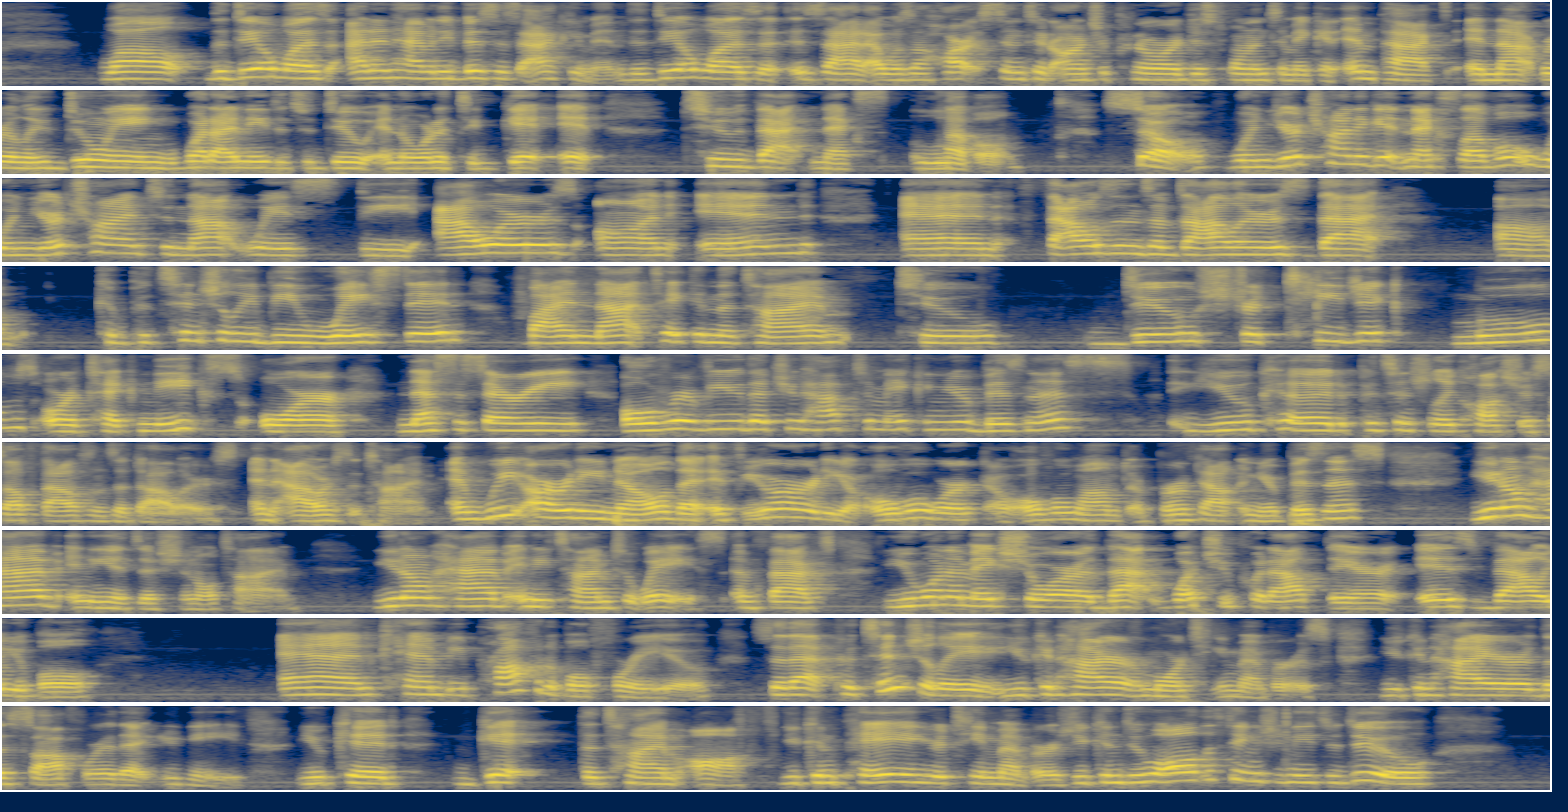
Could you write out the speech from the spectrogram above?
Well, the deal was I didn't have any business acumen. The deal was is that I was a heart-centered entrepreneur just wanting to make an impact and not really doing what I needed to do in order to get it to that next level. So, when you're trying to get next level, when you're trying to not waste the hours on end and thousands of dollars that um, could potentially be wasted by not taking the time to do strategic moves or techniques or necessary overview that you have to make in your business, you could potentially cost yourself thousands of dollars and hours of time. And we already know that if you're already overworked or overwhelmed or burnt out in your business, you don't have any additional time. You don't have any time to waste. In fact, you want to make sure that what you put out there is valuable and can be profitable for you so that potentially you can hire more team members. You can hire the software that you need. You could get the time off. You can pay your team members. You can do all the things you need to do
